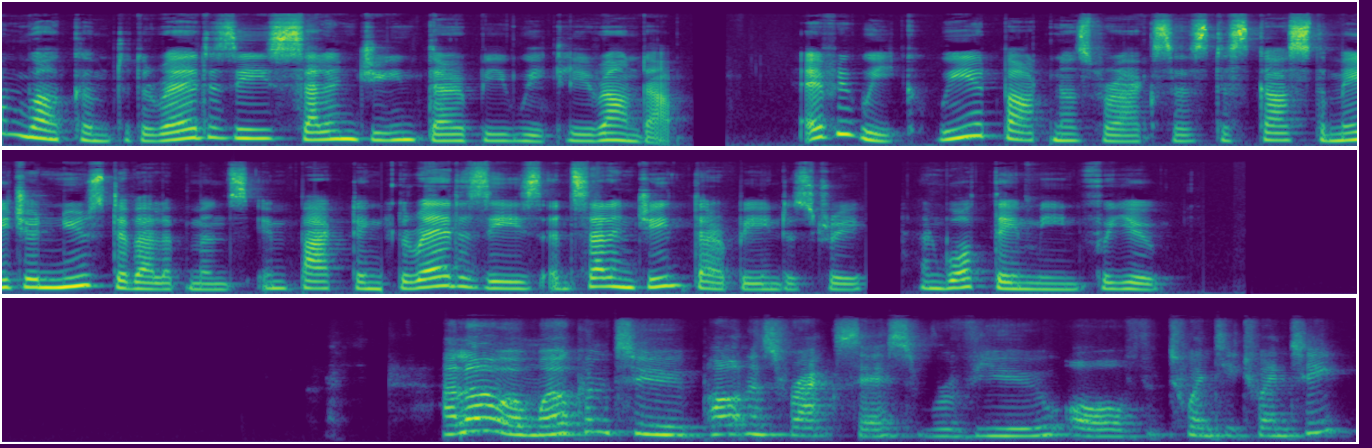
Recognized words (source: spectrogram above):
and welcome to the Rare Disease Cell and Gene Therapy Weekly Roundup. Every week, we at Partners for Access discuss the major news developments impacting the rare disease and cell and gene therapy industry and what they mean for you. Hello and welcome to Partners for Access review of 2020.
